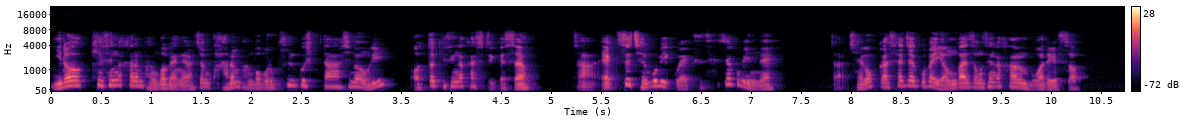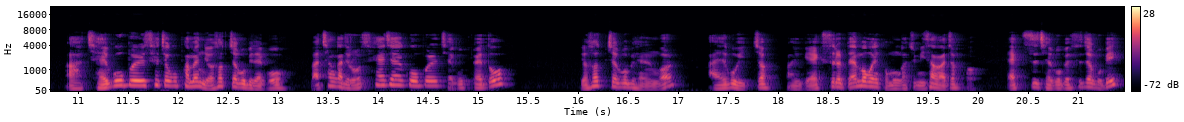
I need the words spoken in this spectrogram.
이렇게 생각하는 방법이 아니라 좀 다른 방법으로 풀고 싶다 하시면 우리 어떻게 생각할 수도 있겠어요. 자, x제곱이 있고 x세제곱이 있네. 자, 제곱과 세제곱의 연관성 생각하면 뭐가 되겠어? 아, 제곱을 세제곱하면 6제곱이 되고 마찬가지로 세제곱을 제곱해도 6제곱이 되는 걸 알고 있죠. 아, 여기 x를 빼먹으니까 뭔가 좀 이상하죠. 어, x제곱의 세제곱이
